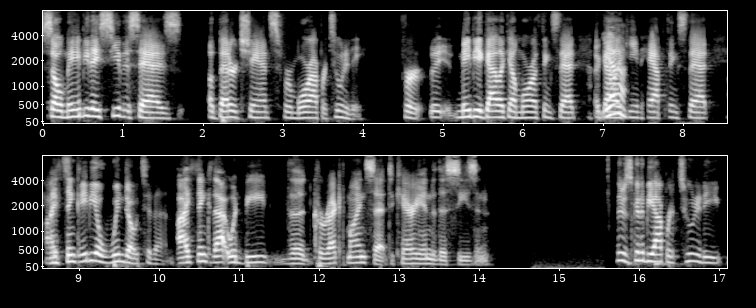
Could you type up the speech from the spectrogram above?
so maybe they see this as a better chance for more opportunity for maybe a guy like Almora thinks that, a guy yeah. like Ian Happ thinks that. I think maybe a window to them. I think that would be the correct mindset to carry into this season. There's going to be opportunity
